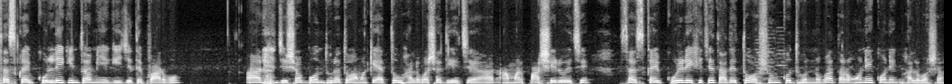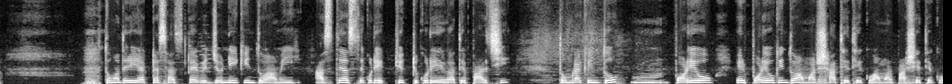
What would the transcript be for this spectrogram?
সাবস্ক্রাইব করলেই কিন্তু আমি এগিয়ে যেতে পারব। আর যেসব বন্ধুরা তো আমাকে এত ভালোবাসা দিয়েছে আর আমার পাশে রয়েছে সাবস্ক্রাইব করে রেখেছে, তাদের তো অসংখ্য ধন্যবাদ আর অনেক অনেক ভালোবাসা। তোমাদের এই একটা সাবস্ক্রাইবের জন্যেই কিন্তু আমি আস্তে আস্তে করে একটু একটু করে এগাতে পারছি। তোমরা কিন্তু পরেও, এর পরেও কিন্তু আমার সাথে থেকো, আমার পাশে থেকো।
